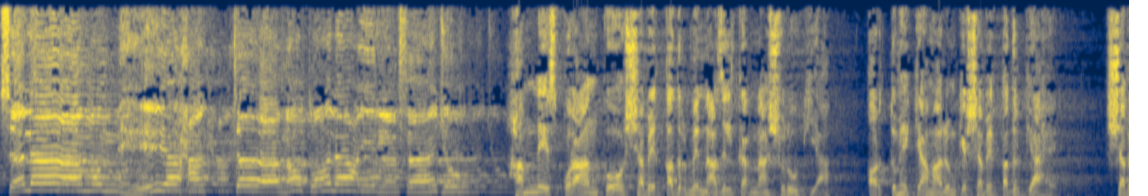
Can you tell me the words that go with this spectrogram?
سلام هي حتى مطلع الفجر ہم نے اس قرآن کو شب قدر میں نازل کرنا شروع کیا اور تمہیں کیا معلوم کہ شب قدر کیا ہے؟ شب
